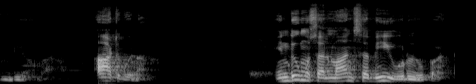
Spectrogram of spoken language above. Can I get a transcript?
हिंदी अखबारों आठ गुना। हिंदू मुसलमान सभी उर्दू पढ़ते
